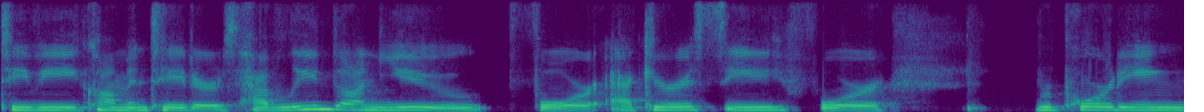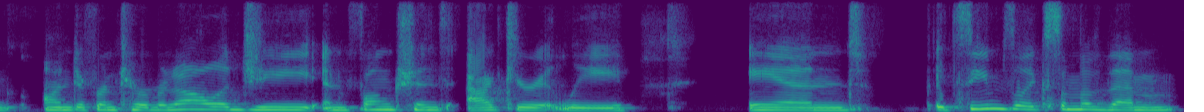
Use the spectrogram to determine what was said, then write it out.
TV commentators, have leaned on you for accuracy, for reporting on different terminology and functions accurately. And it seems like some of them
